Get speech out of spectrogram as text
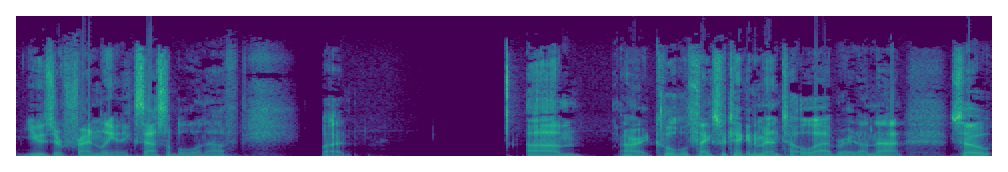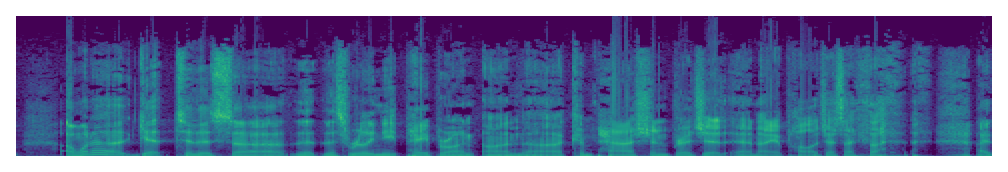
user friendly and accessible enough. But um, all right, cool. Well, thanks for taking a minute to elaborate on that. So, I want to get to this uh, th- this really neat paper on on uh, compassion, Bridget. And I apologize. I thought I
